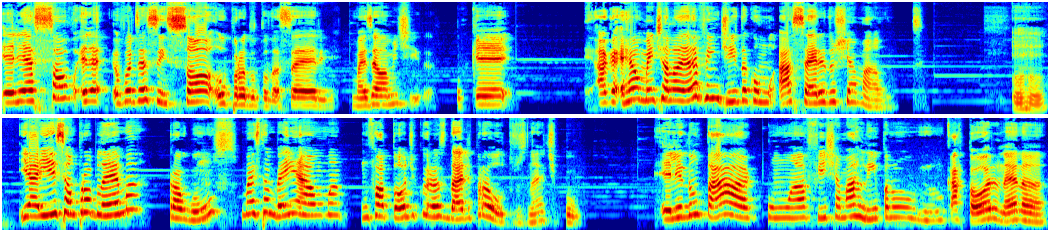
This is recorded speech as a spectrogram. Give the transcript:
ele é só. Ele é- eu vou dizer assim, só o produtor da série, mas é uma mentira. Porque a- realmente ela é vendida como a série do Shyamalan. Uhum. E aí isso é um problema para alguns, mas também é uma, um fator de curiosidade para outros, né? Tipo, ele não tá com a ficha mais limpa no, no cartório, né? Na-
